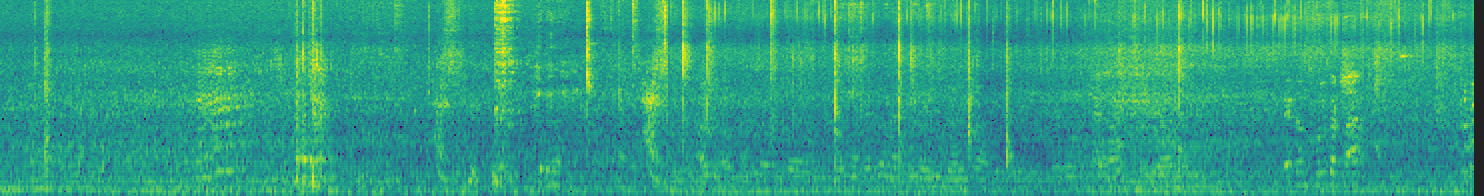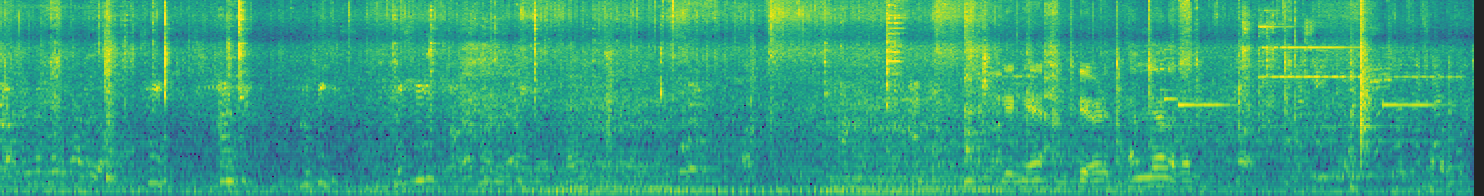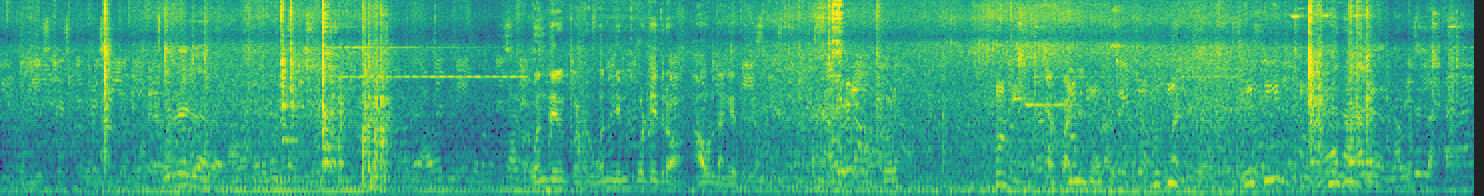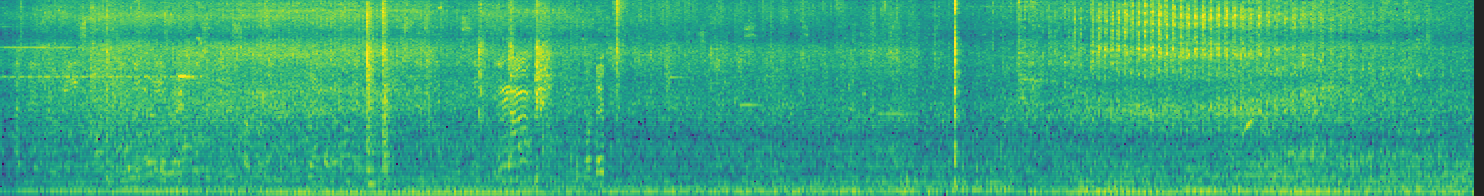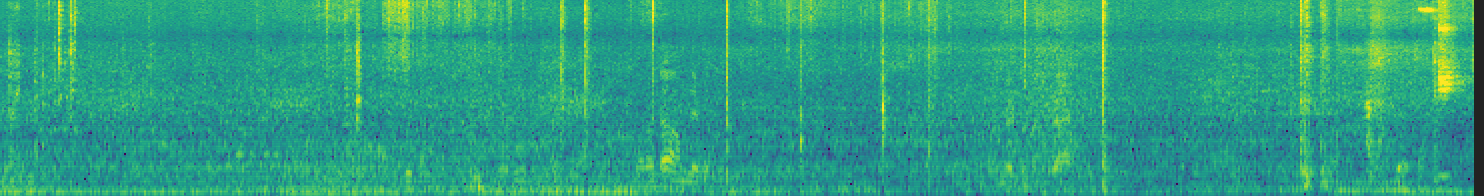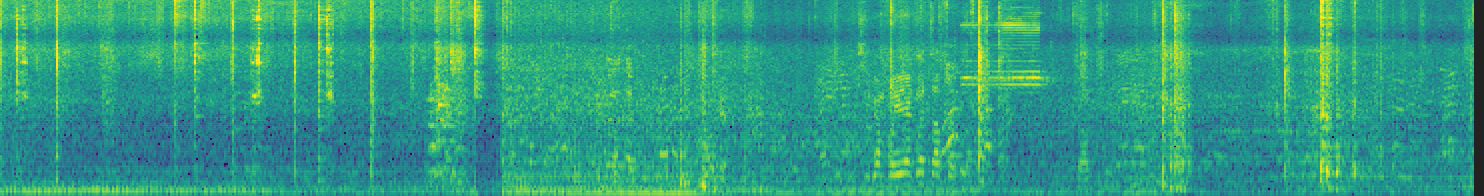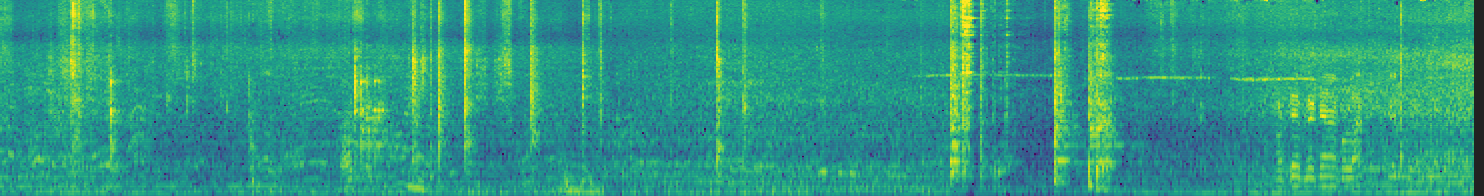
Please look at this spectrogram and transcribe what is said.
ಹೆಂಗೆ ಅಂತ ಹೇಳಿ ಅಲ್ಲಿ ಹೇಳೋದು ಇಲ್ಲ ಇಲ್ಲ ಒಂದು ದಿನ ಕೊಟ್ಟು ಒಂದು ನಿಮ್ಗೆ ಕೊಟ್ಟಿದ್ರು ಅವ್ರದ್ದು ಹಂಗೆ ತಿರ್ಗಿ ನಮ್ದಿಲ್ಲ ಪರೋಟ ಆಮ್ಲೆಟ್ ಚಿಕನ್ ಫ್ರೈ ಹಾಕಲ ಚಾಪ್ ಹಾಕಲ ಚಾಪ್ಸ್ ಮೊಟ್ಟೆ ಬ್ರೆಡ್ ಹಾಕೊಳ್ಳ ಊಟ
